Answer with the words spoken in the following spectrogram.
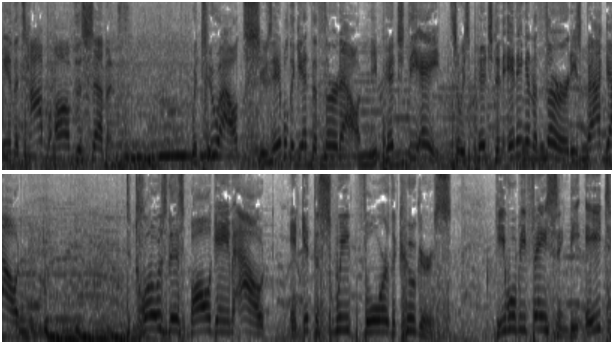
in the top of the seventh with two outs. He was able to get the third out. He pitched the eighth, so he's pitched an inning and a third. He's back out to close this ball game out and get the sweep for the Cougars. He will be facing the eight,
